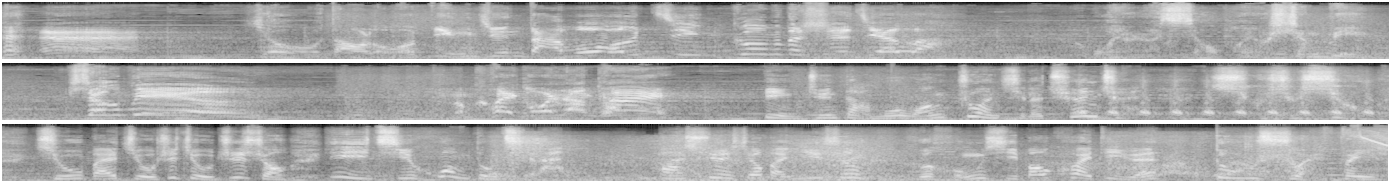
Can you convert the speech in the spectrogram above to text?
哈哈，又到了我病菌大魔王进攻的时间了！我要让小朋友生病，生病！你们快给我让开！病菌大魔王转起了圈圈，咻咻咻，九百九十九只手一起晃动起来，把血小板医生和红细胞快递员都甩飞了。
